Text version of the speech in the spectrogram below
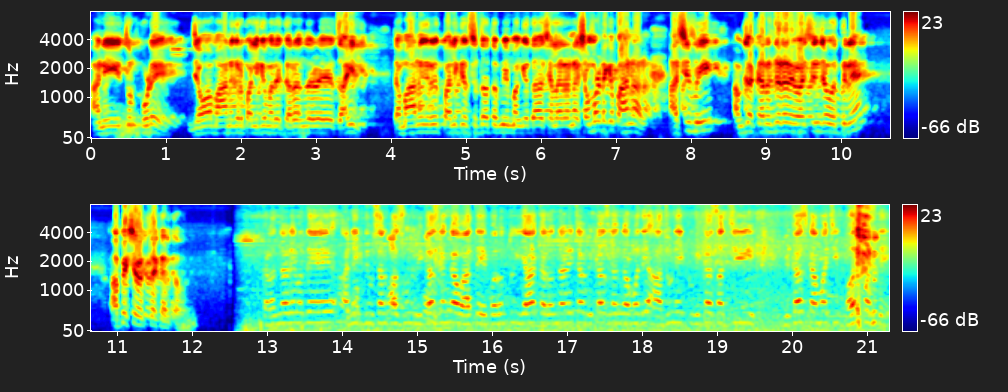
आणि इथून पुढे जेव्हा महानगरपालिकेमध्ये करंजळे जाईल त्या महानगरपालिकेत सुद्धा तुम्ही मंगेदा शेलारांना शंभर टक्के पाहणार अशी मी आमच्या करंजडे रहिवासींच्या वतीने अपेक्षा व्यक्त करतो. करंजाडेमध्ये अनेक दिवसांपासून विकासगंगा वाहते परंतु या करंजाडेच्या विकासगंगामध्ये अजून एक विकासाची विकास कामाची भर पडते.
